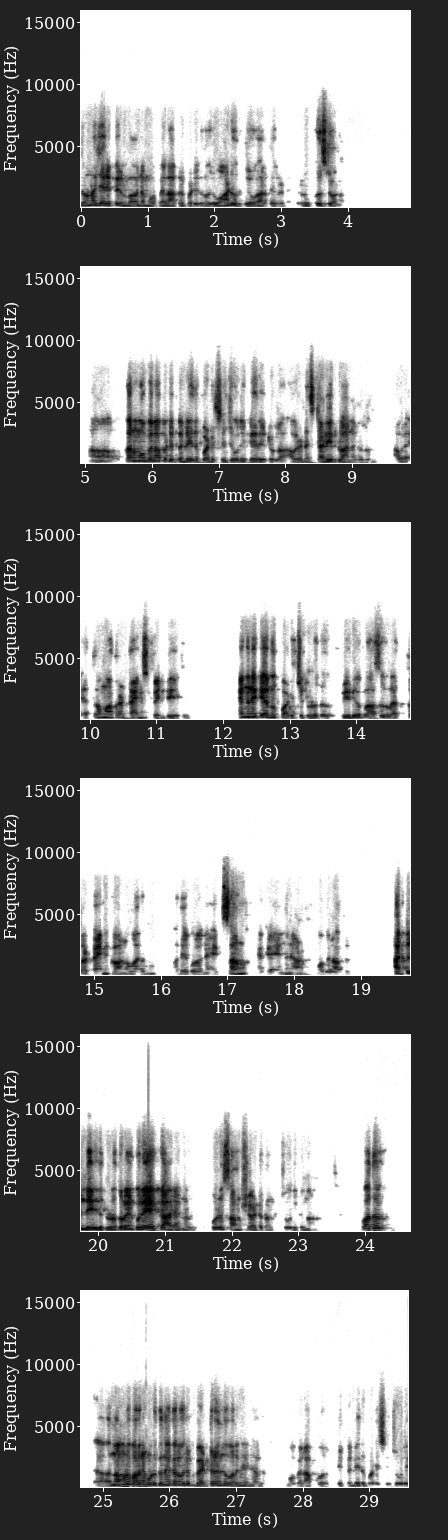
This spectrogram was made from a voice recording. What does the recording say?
ദ്രോണാചാര്യ പെരുമ്പാവന്റെ മൊബൈൽ ആപ്പിൽ പഠിക്കുന്ന ഒരുപാട് ഉദ്യോഗാർത്ഥികളുടെ റിക്വസ്റ്റുമാണ് കാരണം മൊബൈൽ ആപ്പ് ഡിപ്പെൻഡ് ചെയ്ത് പഠിച്ച് ജോലി കയറിയിട്ടുള്ള അവരുടെ സ്റ്റഡി പ്ലാനുകളും അവർ എത്രമാത്രം ടൈം സ്പെൻഡ് ചെയ്തു? എങ്ങനെയൊക്കെയായിരുന്നു പഠിച്ചിട്ടുള്ളത്? വീഡിയോ ക്ലാസ്സുകൾ എത്ര ടൈം കാണുമായിരുന്നു? അതേപോലെ തന്നെ എക്സാം ഒക്കെ എങ്ങനെയാണ് ആപ്പിൽ അറ്റൻഡ് ചെയ്തിട്ടുള്ളത് തുടങ്ങിയ കുറെ കാര്യങ്ങൾ ഇപ്പോഴും സംശയമായിട്ട് തന്നെ ചോദിക്കുന്നതാണ്. അപ്പൊ അത് നമ്മൾ പറഞ്ഞു കൊടുക്കുന്നേക്കാൾ ഒരു ബെറ്റർ എന്ന് പറഞ്ഞു കഴിഞ്ഞാൽ മൊബൈൽ ആപ്പ് ഡിപ്പെൻഡ് ചെയ്ത് പഠിച്ച് ജോലി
